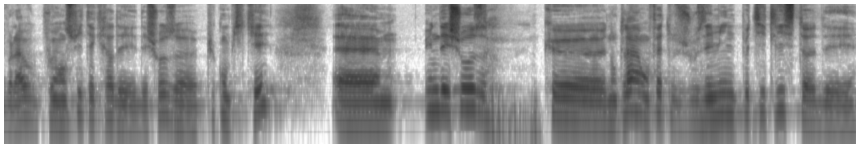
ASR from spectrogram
voilà, vous pouvez ensuite écrire des, choses euh, plus compliquées. une des choses que, donc là en fait je vous ai mis une petite liste, des,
